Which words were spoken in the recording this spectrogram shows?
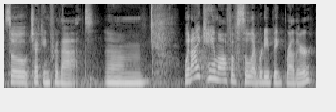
So checking for that. Um, when I came off of Celebrity Big Brother,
